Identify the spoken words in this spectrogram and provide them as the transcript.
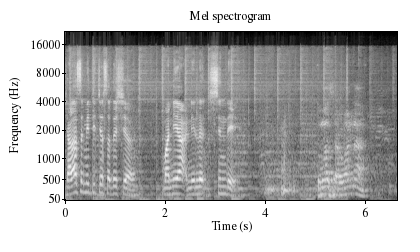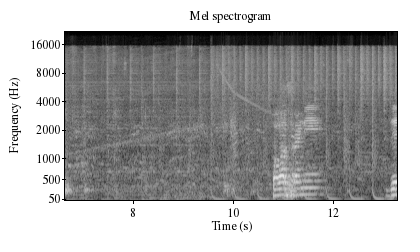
शाळा समितीचे सदस्य माननीय अनिल शिंदे. तुम्हा सर्वांना पवार सरांनी जे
